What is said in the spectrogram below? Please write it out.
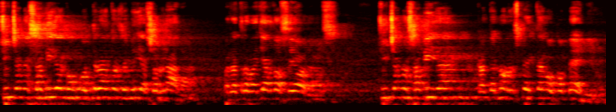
Chuchan esa vida con contratos de media xornada para traballar 12 horas. Chuchan a vida cando non respectan o convenio.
